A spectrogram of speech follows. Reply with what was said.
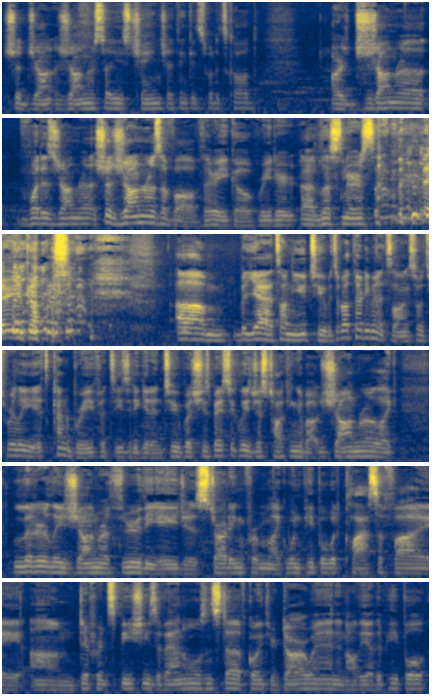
should genre studies change? I think it's what it's called. Or genre? What is genre? Should genres evolve? There you go, reader, uh, listeners. there you go. Um, but yeah, it's on YouTube. It's about 30 minutes long, so it's really it's kind of brief. It's easy to get into, but she's basically just talking about genre, like literally genre through the ages, starting from like when people would classify um, different species of animals and stuff, going through Darwin and all the other people,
